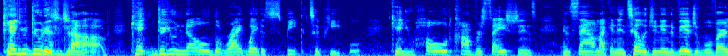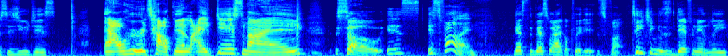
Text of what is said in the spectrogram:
can you do this job can do you know the right way to speak to people can you hold conversations and sound like an intelligent individual versus you just out here talking like this man so it's it's fun that's the best way i could put it it's fun teaching is definitely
